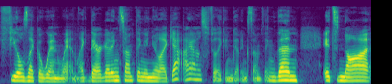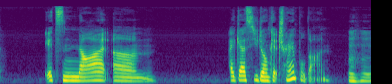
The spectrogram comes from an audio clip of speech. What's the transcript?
feels like a win-win like they're getting something and you're like yeah i also feel like i'm getting something then it's not it's not um i guess you don't get trampled on Mm-hmm.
